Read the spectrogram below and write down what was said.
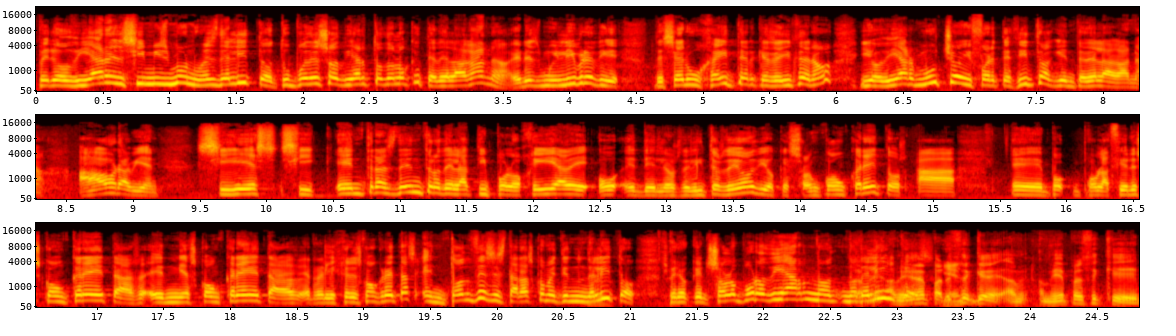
pero odiar en sí mismo no es delito. Tú puedes odiar todo lo que te dé la gana. Eres muy libre de, ser un hater, que se dice, ¿no? Y odiar mucho y fuertecito a quien te dé la gana. Ahora bien, si, entras dentro de la tipología de los delitos de odio, que son concretos a eh, po- poblaciones concretas, etnias concretas, religiones concretas, entonces estarás cometiendo un delito. Pero que solo por odiar no, no A mí- A mí, delinques. me parece que, a mí, a mí me parece que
